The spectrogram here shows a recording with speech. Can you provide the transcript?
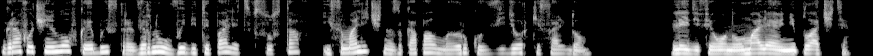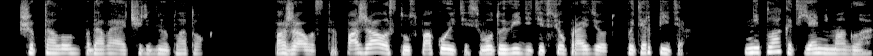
Граф очень ловко и быстро вернул выбитый палец в сустав и самолично закопал мою руку в ведерке со льдом. «Леди Фиона, умоляю, не плачьте», — шептал он, подавая очередной платок. «Пожалуйста, пожалуйста, успокойтесь, вот увидите, все пройдет, потерпите». Не плакать я не могла.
